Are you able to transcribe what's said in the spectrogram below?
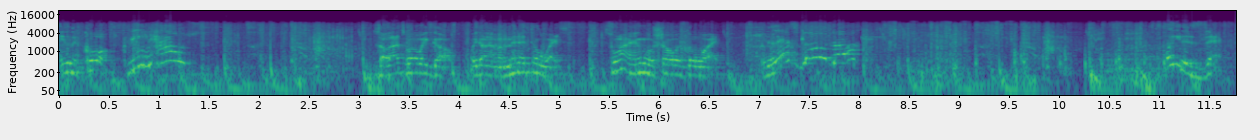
In the corpse greenhouse. So that's where we go. We don't have a minute to waste. Swain will show us the way. Let's go, Doc! Wait a sec.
